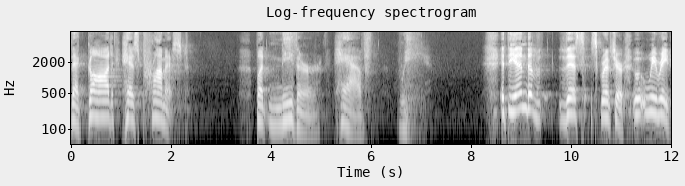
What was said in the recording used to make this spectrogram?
that God has promised, but neither have we. At the end of this scripture, we read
